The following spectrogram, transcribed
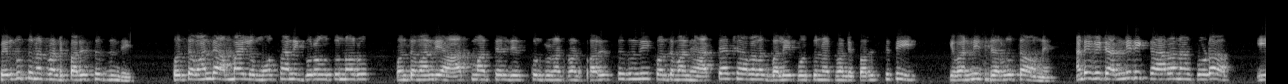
పెరుగుతున్నటువంటి పరిస్థితి ఉంది. కొంతమంది అమ్మాయిలు మోసానికి గురవుతున్నారు కొంతమంది ఆత్మహత్యలు చేసుకుంటున్నటువంటి పరిస్థితి ఉంది కొంతమంది అత్యాచారాలకు బలైపోతున్నటువంటి పరిస్థితి ఇవన్నీ జరుగుతా ఉన్నాయి. అంటే వీటన్నిటి కారణం కూడా ఈ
